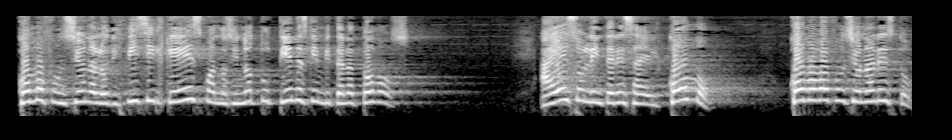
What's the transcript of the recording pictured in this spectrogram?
Cómo funciona, lo difícil que es cuando si no tú tienes que invitar a todos. A eso le interesa él. ¿Cómo? ¿Cómo va a funcionar esto?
